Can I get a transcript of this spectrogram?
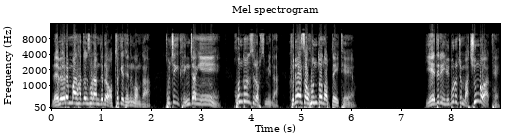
레벨업만 하던 사람들은 어떻게 되는 건가? 솔직히 굉장히 혼돈스럽습니다. 그래서 혼돈 업데이트예요. 얘들이 일부러 좀 맞춘 것 같아.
